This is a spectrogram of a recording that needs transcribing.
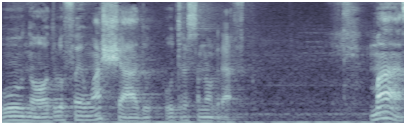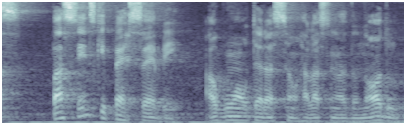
O nódulo foi um achado ultrassonográfico. Mas Pacientes que percebem alguma alteração relacionada ao nódulo,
